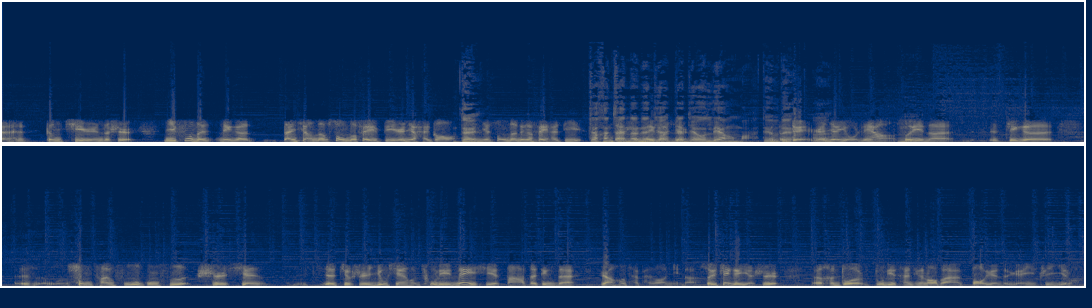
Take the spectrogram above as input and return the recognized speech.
更气人的是，你付的那个单项的送的费比人家还高，对，人家送的那个费还低，这很简单，人家人家有量嘛，对不对？对，人家有量，所以呢，这个。呃，送餐服务公司是先呃，就是优先处理那些大的订单，然后才派到你的。所以这个也是呃很多独立餐厅老板抱怨的原因之一了。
